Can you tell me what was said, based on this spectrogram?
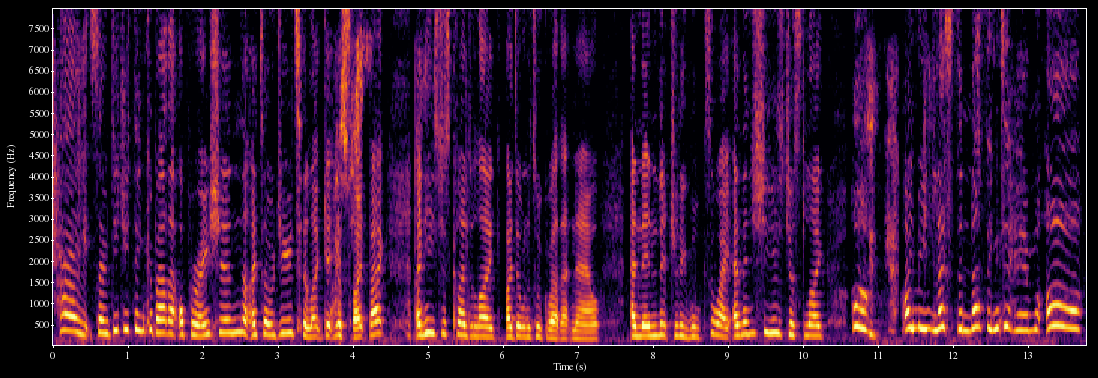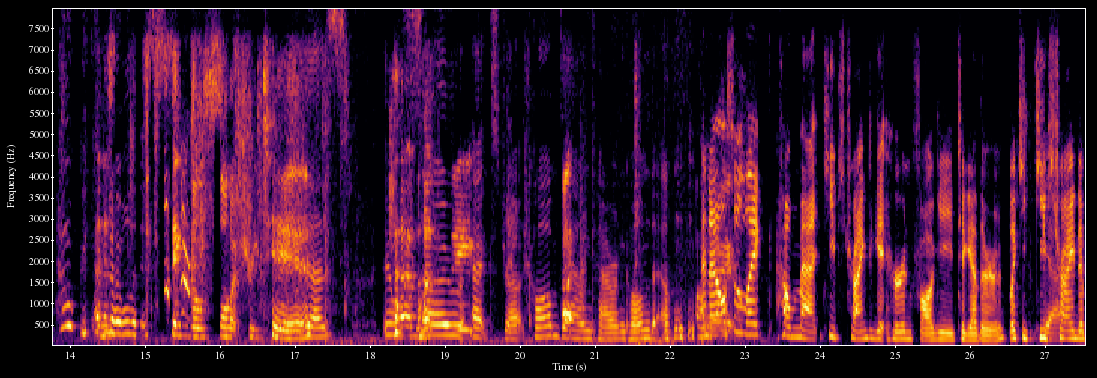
"Hey, so did you think about that operation that I told you to like get your sight back?" And he's just kind of like, "I don't want to talk about that now." And then literally walks away. And then she is just like, "Oh, I mean less than nothing to him. Oh, how you And it's- know all this?" Single solitary tear. Yes. It was so extra. Calm uh, down, Karen. Calm down. And I also like how Matt keeps trying to get her and Foggy together. Like he keeps Yeah. trying to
